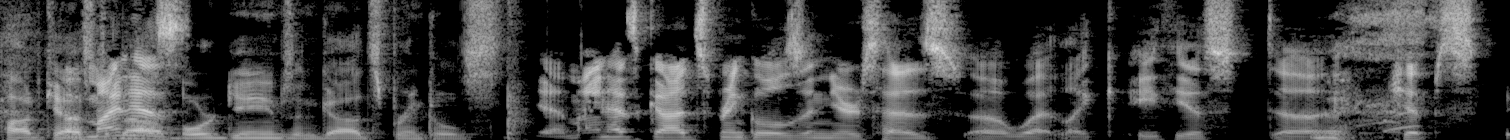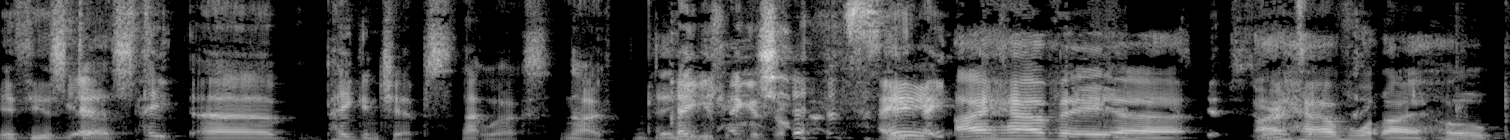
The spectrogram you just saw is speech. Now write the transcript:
Podcast mine about has- board games and God sprinkles. Yeah, mine has God sprinkles, and yours has uh, what, like atheist uh, chips. Atheist Yeah, test. pa- uh, pagan chips. That works. No, Pagan pagan, chips. pagan Hey, I have a. Uh, Chips is where I have what I hope.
